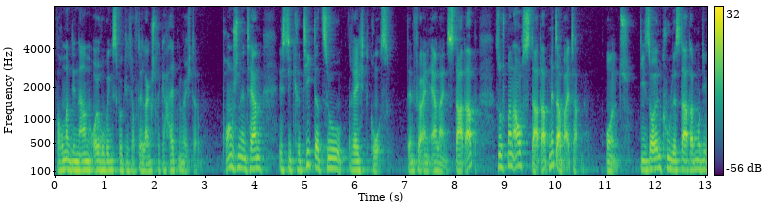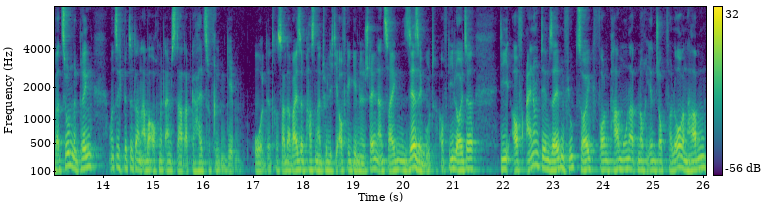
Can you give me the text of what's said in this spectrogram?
warum man den Namen Eurowings wirklich auf der Langstrecke halten möchte. Branchenintern ist die Kritik dazu recht groß. Denn für ein Airline-Startup sucht man auch Startup-Mitarbeiter. Und die sollen coole Startup-Motivation mitbringen und sich bitte dann aber auch mit einem Startup-Gehalt zufrieden geben. Und interessanterweise passen natürlich die aufgegebenen Stellenanzeigen sehr, sehr gut auf die Leute, die auf einem und demselben Flugzeug vor ein paar Monaten noch ihren Job verloren haben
